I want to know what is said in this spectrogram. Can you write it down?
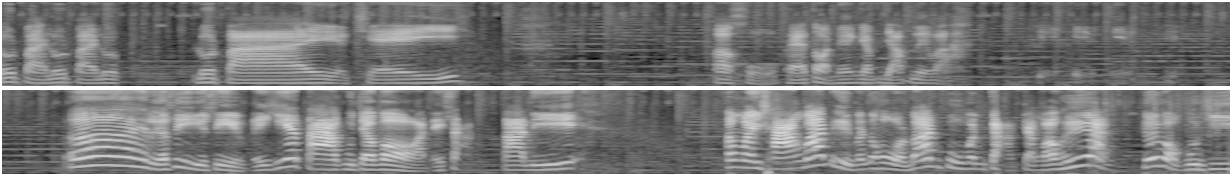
ลูดไปลูดไปลูดลูดไป โอเคโอ้โห แพ้ต่อเนื่องยับยับเลยว่ะ เอ้ย เหลือสี่สิบไอ้เหี้ยตากูจะบอด ไอ้สัตว์ตานี้ทำไมช้างบ้านอื่นมันโหดบ้านกูมันกากจังวะเพื่อน ช่วยบอกกูที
